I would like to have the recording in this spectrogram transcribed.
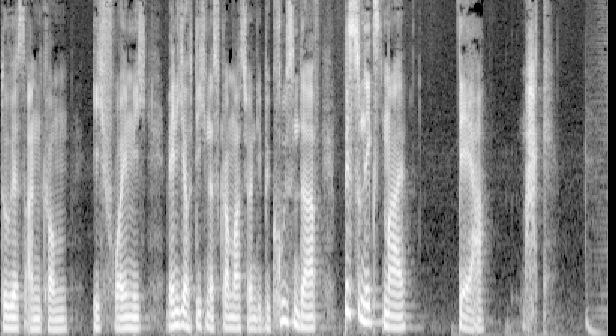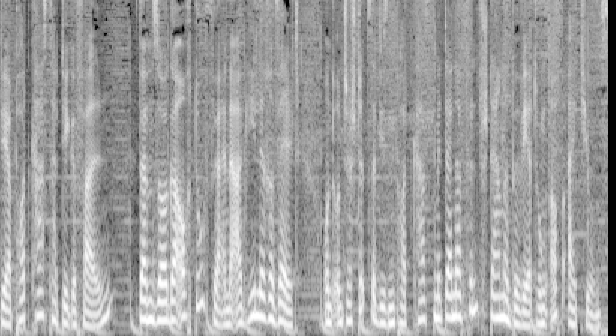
Du wirst ankommen. Ich freue mich, wenn ich auch dich in der Scrum Master Journey begrüßen darf. Bis zum nächsten Mal. Der Mac. Der Podcast hat dir gefallen? Dann sorge auch du für eine agilere Welt und unterstütze diesen Podcast mit deiner 5-Sterne-Bewertung auf iTunes.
